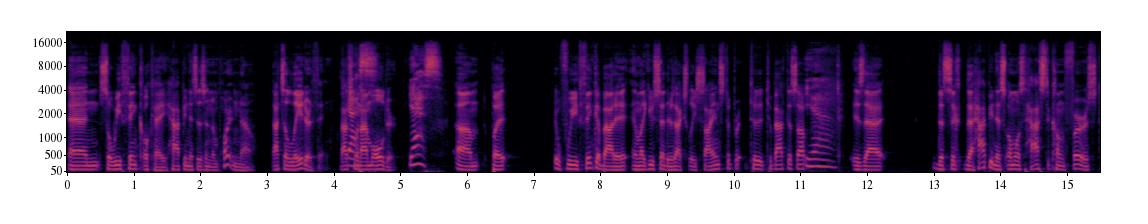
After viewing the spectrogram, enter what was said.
And so we think, okay, happiness isn't important now. That's a later thing. That's when I'm older. Yes. Um, but if we think about it, and like you said, there's actually science to to to back this up. Yeah. Is that the the happiness almost has to come first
